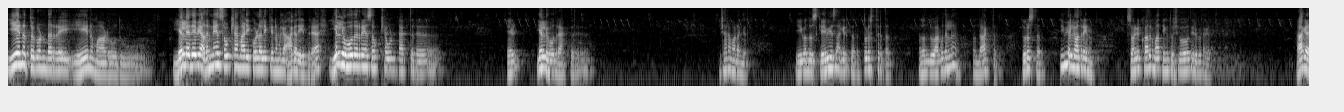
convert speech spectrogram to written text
ಏನು ತಗೊಂಡರೆ ಏನು ಮಾಡೋದು? ಎಲ್ಲೆದೇವಿ ಅದನ್ನೇ ಸೌಖ್ಯ ಮಾಡಿಕೊಳ್ಳಲಿಕ್ಕೆ ನಮಗೆ ಆಗದೇ ಇದ್ದರೆ ಎಲ್ಲಿ ಹೋದರೆ ಸೌಖ್ಯ ಉಂಟಾಗ್ತದೆ? ಹೇಳಿ, ಎಲ್ಲಿ ಹೋದರೆ ಆಗ್ತದೆ? ವಿಚಾರ ಮಾಡಂಗ ಈಗೊಂದು ಸ್ಕೇವೀಸ್ ಆಗಿರ್ತದೆ, ತುರಿಸ್ತಿರ್ತದೆ. ಅದೊಂದು ಆಗೋದಿಲ್ಲ, ಒಂದು ಆಗ್ತದೆ, ತುರಿಸ್ತದೆ. ನೀವು ಎಲ್ಲಿ ಹೋದ್ರೆ ಏನು? ಸ್ವರ್ಗಕ್ಕೆ ಹೋದ್ರೆ ಮಾತು ಹಿಂಗೆ ತೋರಿಸ್ಕೋತಿರ್ಬೇಕಾಗತ್ತೆ ಹಾಗೆ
